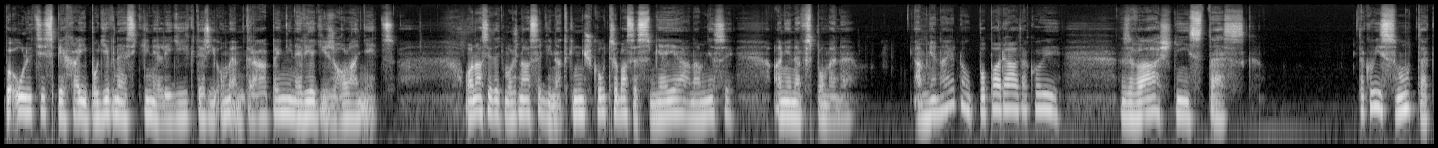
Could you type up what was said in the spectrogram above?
po ulici spěchají podivné stíny lidí, kteří o mém trápení nevědí z hola nic. Ona si teď možná sedí nad knížkou, třeba se směje a na mě si ani nevzpomene. A mě najednou popadá takový zvláštní stesk. Takový smutek,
